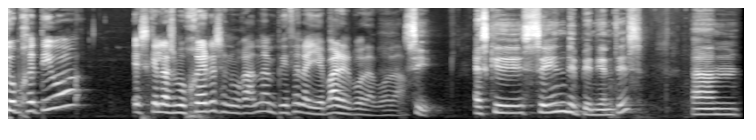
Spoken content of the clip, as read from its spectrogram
Tu objetivo es que las mujeres en Uganda empiecen a llevar el boda boda. Sí, es que sean independientes. am,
